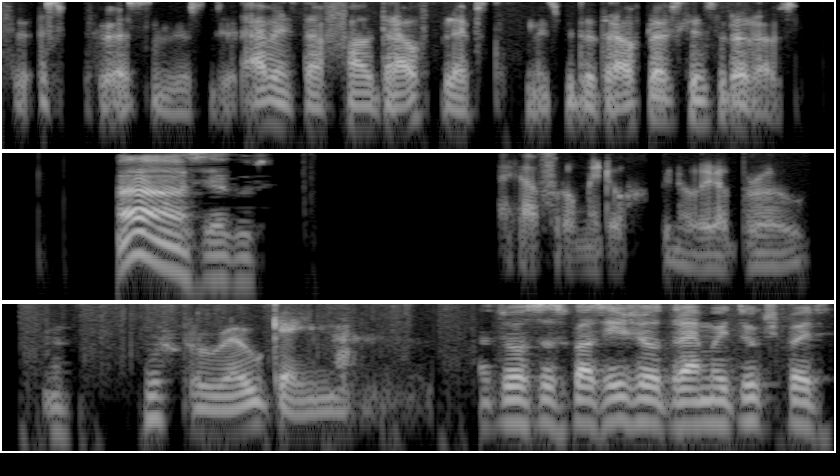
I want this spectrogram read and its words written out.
First Person wirst du. Auch wenn du auf V drauf bleibst. Wenn du wieder drauf bleibst, kannst du wieder raus. Ah, sehr gut. Ja, freu mich doch. Bin auch wieder Pro. Ja. Pro-Gamer. Du hast das quasi eh schon dreimal durchgespielt.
